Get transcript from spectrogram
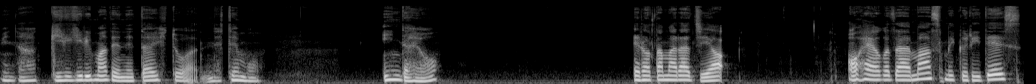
みんなギリギリまで寝たい人は寝てもいいんだよ。エロ玉ラジオ。おはようございます。みくりです。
